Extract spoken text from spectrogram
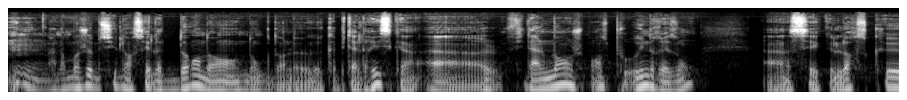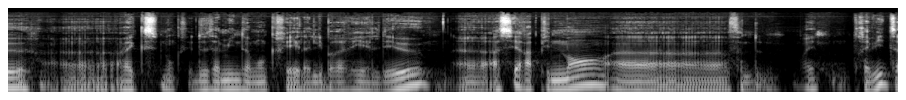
Alors moi je me suis lancé là-dedans, dans, donc dans le capital risque, hein, euh, finalement je pense pour une raison, euh, c'est que lorsque, avec donc, ces deux amis, nous avons créé la librairie LDE, assez rapidement, enfin très vite,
